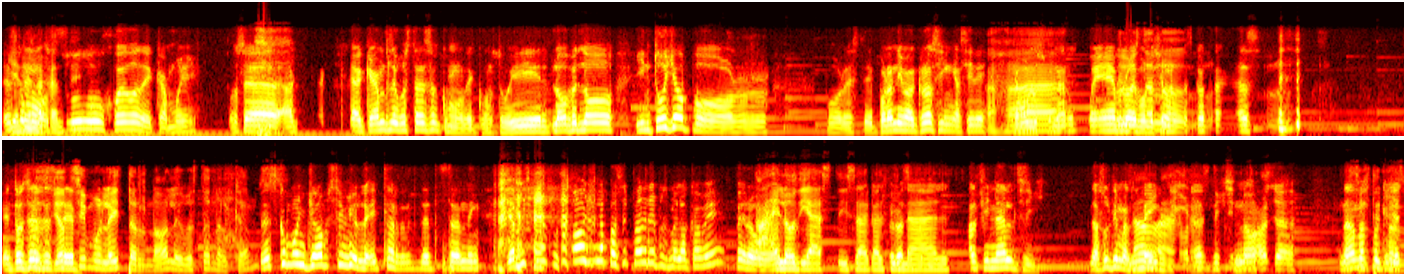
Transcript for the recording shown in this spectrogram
Es como relajante. su juego de Kamui. O sea, a, a Camps le gusta eso como de construir. Lo, lo intuyo por por este por Animal Crossing, así de Ajá. evolucionar un pueblo, evolucionar las cosas. Entonces, Los Job este, Simulator, ¿no? ¿Le gustan al es como un job simulator de Death Stranding. Y a mí sí me gustó, yo la pasé padre, pues me lo acabé, pero Ah, lo odiaste, Isaac, al final. al final sí. Las últimas No, 20 man, horas dije, no, ya. Nada más porque ya últimas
